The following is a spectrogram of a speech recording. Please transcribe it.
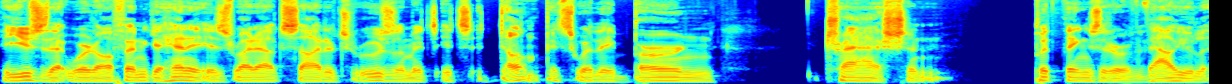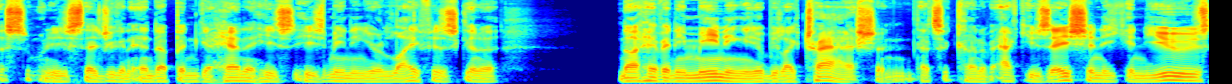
he uses that word often. Gehenna is right outside of Jerusalem. It's it's a dump. It's where they burn trash and put things that are valueless. When he said you're going to end up in Gehenna, he's he's meaning your life is going to not have any meaning and you'll be like trash. And that's a kind of accusation he can use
